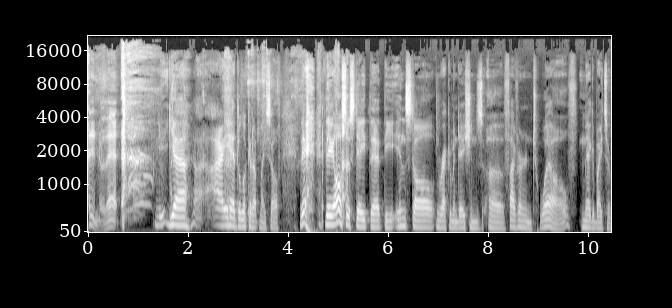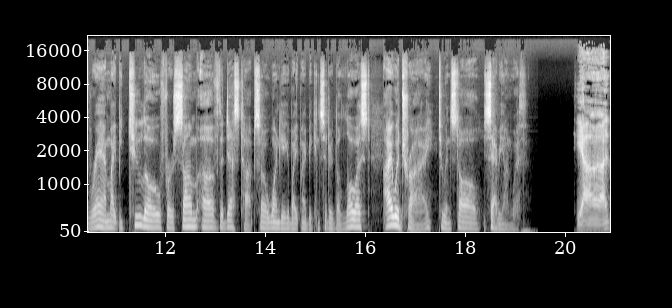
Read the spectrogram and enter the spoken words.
I didn't know that. yeah, I had to look it up myself. They they also state that the install recommendations of 512 megabytes of RAM might be too low for some of the desktops. So one gigabyte might be considered the lowest. I would try to install Sabayon with. Yeah, I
